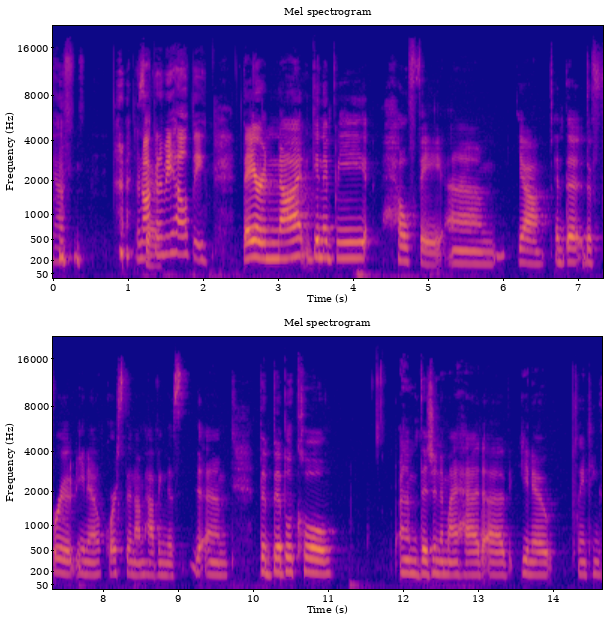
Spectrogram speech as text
yeah they're not so, going to be healthy they are not going to be healthy um, yeah the the fruit you know of course then i'm having this um, the biblical um, vision in my head of you know planting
